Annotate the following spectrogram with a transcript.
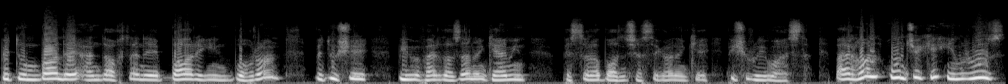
به دنبال انداختن بار این بحران به دوش بیمه پردازانن که همین به اصطلاح بازنشستگانن که پیش روی ما هستن. به حال اونچه که امروز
